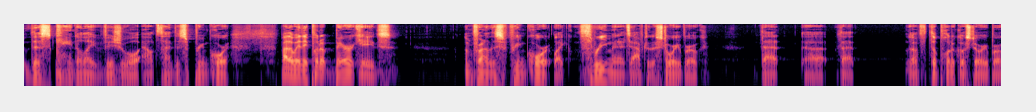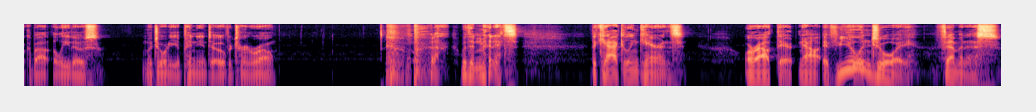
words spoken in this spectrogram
This candlelight visual outside the Supreme Court. By the way, they put up barricades in front of the Supreme Court like three minutes after the story broke. That uh, that of the Politico story broke about Alito's majority opinion to overturn Roe. Within minutes, the cackling Karens are out there. Now, if you enjoy feminists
